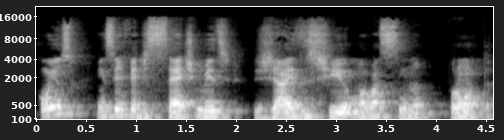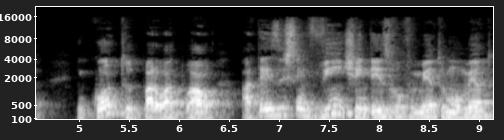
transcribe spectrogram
Com isso, em cerca de sete meses já existia uma vacina pronta. Enquanto para o atual, até existem 20 em desenvolvimento no momento,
